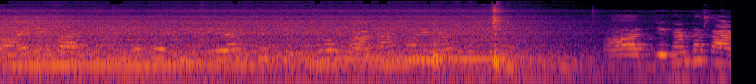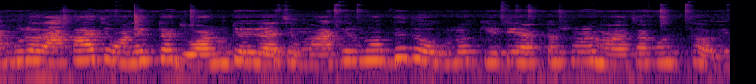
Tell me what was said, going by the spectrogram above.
বাইরে কাঠগুলো তো ভিজে যাচ্ছে সেগুলো কাটা হয় না। আর যেখানটা কাঠগুলো রাখা আছে অনেকটা জল উঠে গেছে। মাঠের মধ্যে তো ওগুলো কেটে একটা সময় মাচা করতে হবে।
